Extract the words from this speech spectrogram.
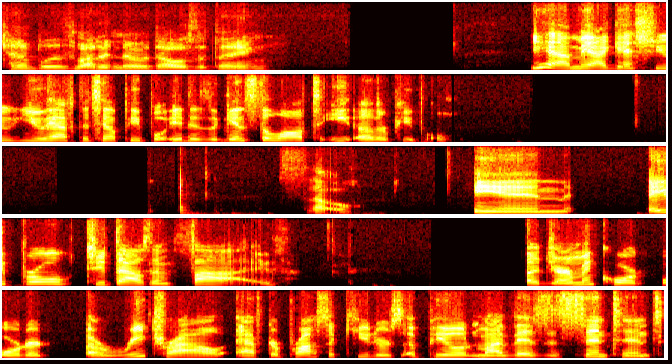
cannibalism? I didn't know that was the thing. Yeah, I mean I guess you you have to tell people it is against the law to eat other people. So, in April 2005, a German court ordered a retrial after prosecutors appealed Meiwes' sentence,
